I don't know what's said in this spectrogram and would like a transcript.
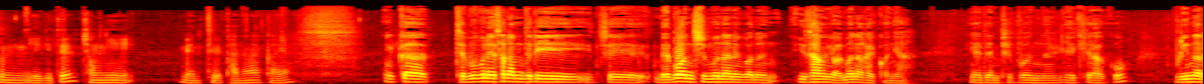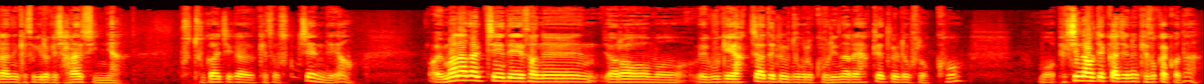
싶은 얘기들 정리 멘트 가능할까요? 그러니까 대부분의 사람들이 이제 매번 질문하는 거는 이 상황이 얼마나 갈 거냐에 대한 부분을 얘기하고 우리나라는 계속 이렇게 잘할 수 있냐 그두 가지가 계속 숙제인데요. 얼마나 갈지에 대해서는 여러 뭐 외국의 학자들도 그렇고 우리나라의 학자들도 그렇고 뭐 백신 나올 때까지는 계속 갈 거다.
